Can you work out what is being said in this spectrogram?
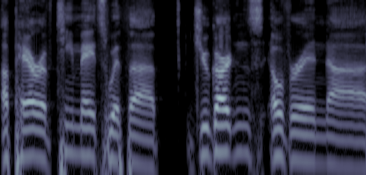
a pair of teammates with uh, Djurgårdens over in uh,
